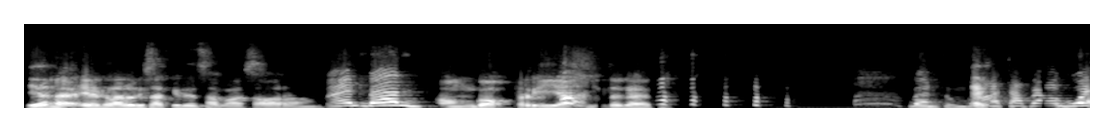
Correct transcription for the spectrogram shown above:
Iya nggak? Yang selalu disakitin sama seorang ban ban onggok pria gitu kan. ban sumpah Eh. capek gue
